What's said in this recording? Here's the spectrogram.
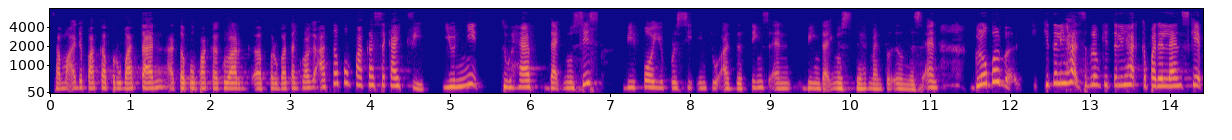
Sama ada pakar perubatan ataupun pakar keluarga, uh, perubatan keluarga ataupun pakar psychiatry. You need to have diagnosis before you proceed into other things and being diagnosed have mental illness. And global, kita lihat sebelum kita lihat kepada landscape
